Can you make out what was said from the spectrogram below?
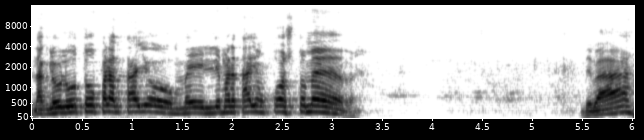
Nagluluto pa lang tayo, may lima na tayong customer. 'Di ba?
